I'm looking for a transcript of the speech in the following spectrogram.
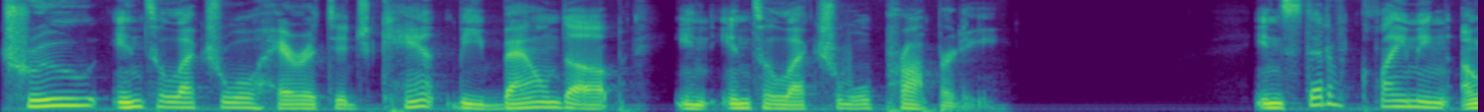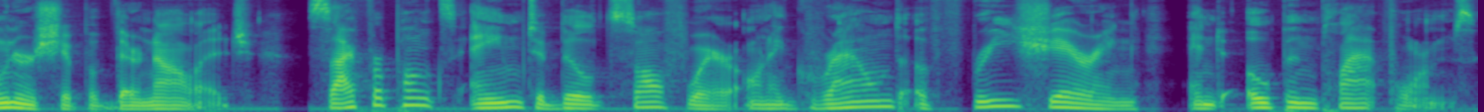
True intellectual heritage can't be bound up in intellectual property. Instead of claiming ownership of their knowledge, cypherpunks aim to build software on a ground of free sharing and open platforms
